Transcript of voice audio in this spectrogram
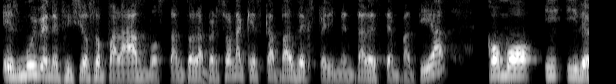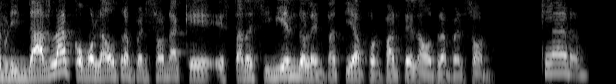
Es muy beneficioso para ambos, tanto la persona que es capaz de experimentar esta empatía como, y, y de brindarla, como la otra persona que está recibiendo la empatía por parte de la otra persona. Claro.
